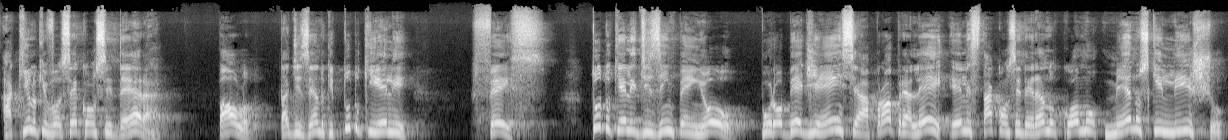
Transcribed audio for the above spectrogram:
Aquilo que você considera, Paulo está dizendo que tudo que ele fez, tudo que ele desempenhou por obediência à própria lei, ele está considerando como menos que lixo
